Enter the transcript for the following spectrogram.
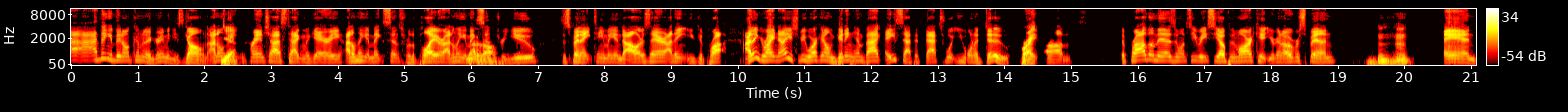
I, I, think if they don't come to an agreement, he's gone. I don't yeah. think franchise tag McGary. I don't think it makes sense for the player. I don't think it makes sense all. for you to spend eighteen million dollars there. I think you could pro. I think right now you should be working on getting him back ASAP if that's what you want to do. Right. Um, the problem is once you reach the open market, you're going to overspend. Mm-hmm. And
